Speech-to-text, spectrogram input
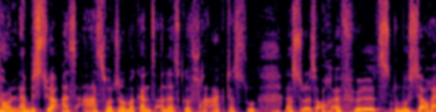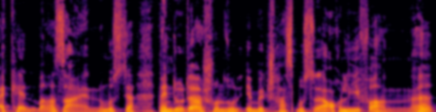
Toll, da bist du ja als Arzt heute nochmal ganz anders gefragt, dass du, dass du das auch erfüllst. Du musst ja auch erkennbar sein. Du musst ja, wenn du da schon so ein Image hast, musst du da auch liefern. Ne?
